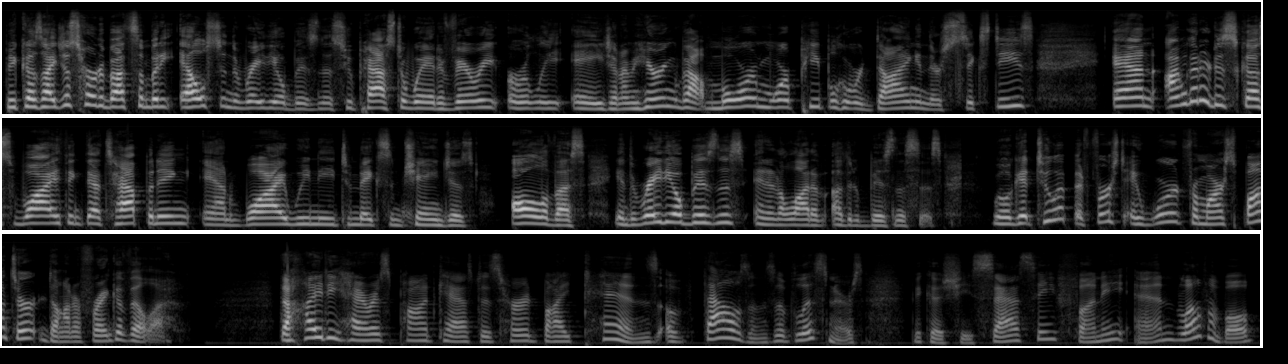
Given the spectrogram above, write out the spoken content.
because I just heard about somebody else in the radio business who passed away at a very early age. And I'm hearing about more and more people who are dying in their 60s. And I'm going to discuss why I think that's happening and why we need to make some changes, all of us in the radio business and in a lot of other businesses. We'll get to it, but first, a word from our sponsor, Donna Francavilla. The Heidi Harris podcast is heard by tens of thousands of listeners because she's sassy, funny, and lovable.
